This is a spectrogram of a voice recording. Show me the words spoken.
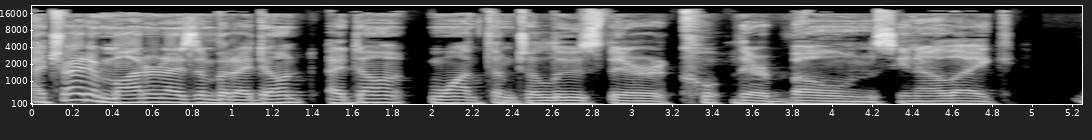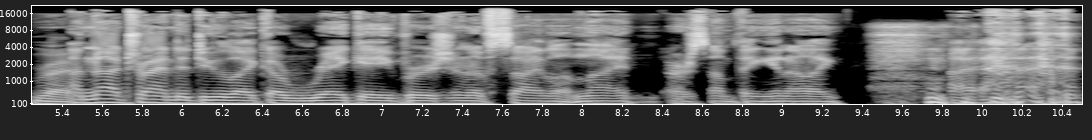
I try to modernize them, but I don't I don't want them to lose their their bones. You know, like Right. I'm not trying to do like a reggae version of Silent Night or something, you know, like I,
